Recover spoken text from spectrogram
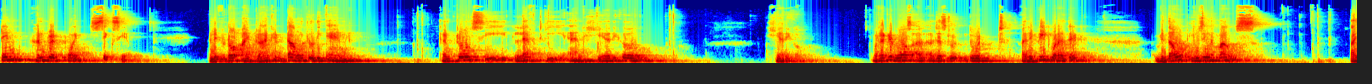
10 100.6 here. And if at all I drag it down till the end control C left key and here you go. Here you go. What I did was I'll, I'll just do, do it I repeat what I did. Without using the mouse I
